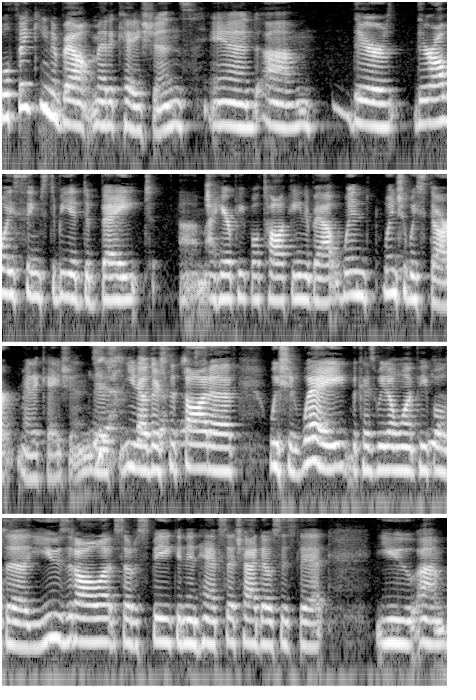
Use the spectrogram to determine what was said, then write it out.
Well, thinking about medications, and um, there there always seems to be a debate. Um, I hear people talking about when when should we start medication. There's yeah. you know there's the thought of we should wait because we don't want people yes. to use it all up, so to speak, and then have such high doses that you um,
